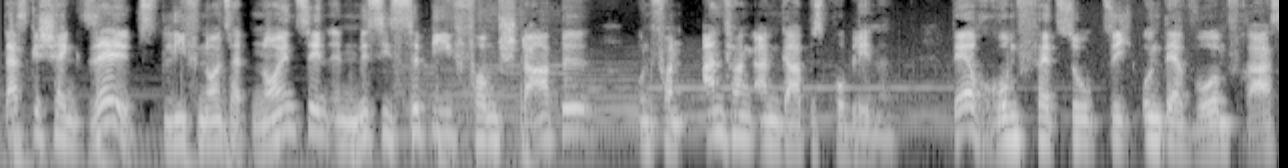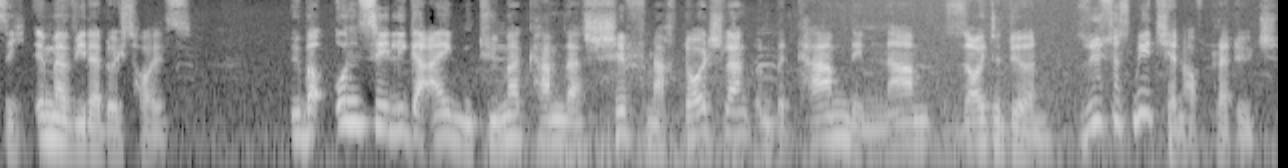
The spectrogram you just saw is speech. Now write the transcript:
Das Geschenk selbst lief 1919 in Mississippi vom Stapel und von Anfang an gab es Probleme. Der Rumpf verzog sich und der Wurm fraß sich immer wieder durchs Holz. Über unzählige Eigentümer kam das Schiff nach Deutschland und bekam den Namen Seute Dürn. Süßes Mädchen auf Plattdeutsch.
